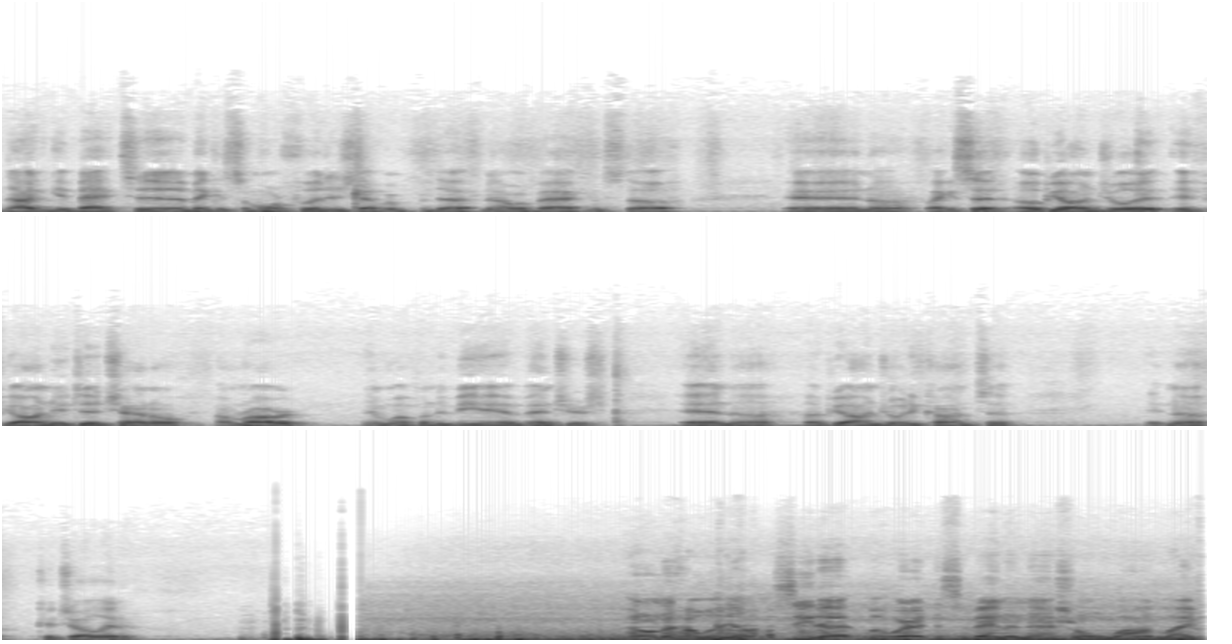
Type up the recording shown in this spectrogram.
now I can get back to making some more footage that we're that now we're back and stuff. And uh, like I said, I hope y'all enjoy it. If y'all are new to the channel, I'm Robert, and welcome to VA Adventures. And uh, hope y'all enjoy the content. And uh, catch y'all later. I don't know how well y'all can see that, but we're at the Savannah National Wildlife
